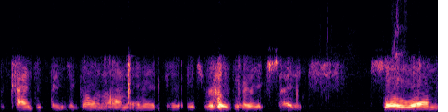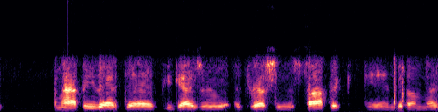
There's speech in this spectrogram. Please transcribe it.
the kinds of things that are going on, and it, it, it's really very exciting. So um, I'm happy that uh, you guys are addressing this topic, and um, I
